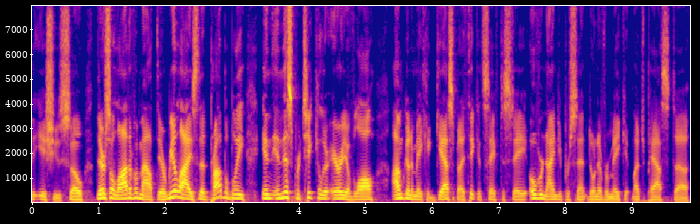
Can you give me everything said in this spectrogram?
the issues. So there's a lot of them out there. Realize that probably in in this particular area of law, I'm going to make a guess, but I think it's safe to say over 90 percent don't ever make it much past. Uh,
